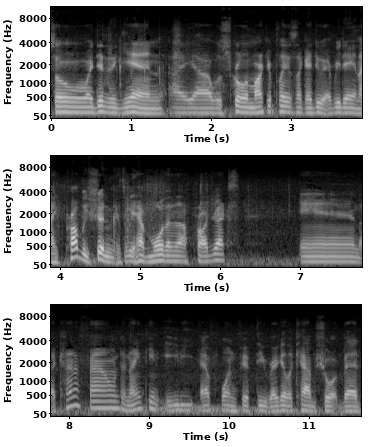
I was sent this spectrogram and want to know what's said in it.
So I did it again. I uh, was scrolling Marketplace like I do every day, and I probably shouldn't because we have more than enough projects. And I kind of found a 1980 F-150 regular cab short bed,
